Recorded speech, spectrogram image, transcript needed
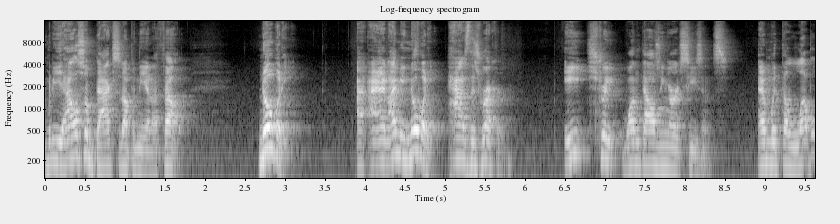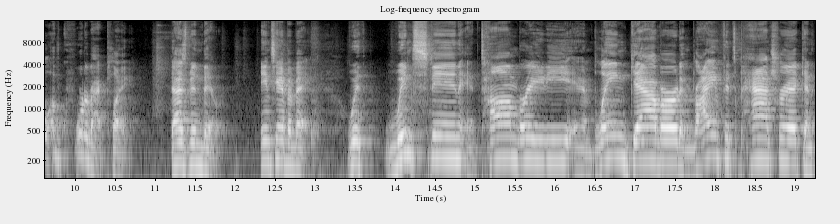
But he also backs it up in the NFL. Nobody, and I mean nobody, has this record. Eight straight 1,000 yard seasons. And with the level of quarterback play that has been there in Tampa Bay, with Winston and Tom Brady and Blaine Gabbert and Ryan Fitzpatrick and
